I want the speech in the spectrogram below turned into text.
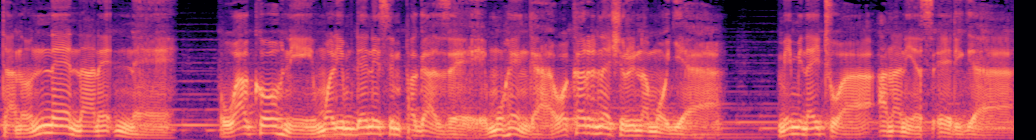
5484. Wako ni mwalimu Dennis Mpagaze, muhenga wa karne 21. Mimi naitwa Ananias Edgar.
